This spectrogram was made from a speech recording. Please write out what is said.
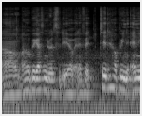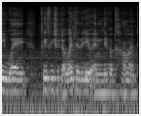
Um, I hope you guys enjoyed this video, and if it did help you in any way, please be sure to like the video and leave a comment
